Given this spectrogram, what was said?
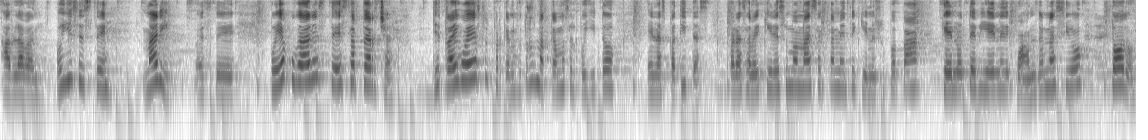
hablaban, oye, es este, Mari, este, voy a jugar este, esta percha ya traigo esto porque nosotros marcamos el pollito en las patitas para saber quién es su mamá exactamente, quién es su papá, qué lote viene, cuándo nació, todo.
